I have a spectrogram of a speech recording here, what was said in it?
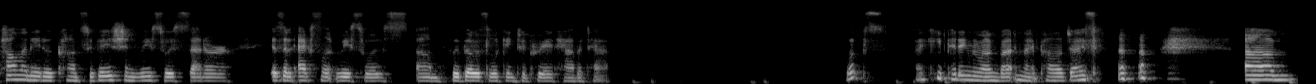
Pollinator Conservation Resource Center is an excellent resource um, for those looking to create habitat. Whoops, I keep hitting the wrong button, I apologize. um,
